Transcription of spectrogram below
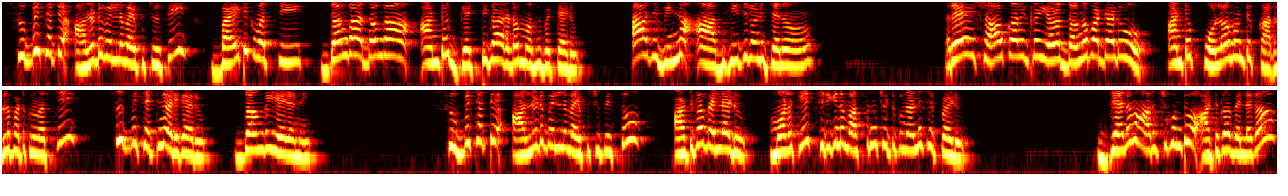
సుబ్బిశెట్టి అల్లుడు వెళ్ళిన వైపు చూసి బయటకు వచ్చి దొంగ దొంగ అంటూ గట్టిగా అరడం మొదలుపెట్టాడు. అది విన్న ఆ వీధిలోని జనం రే షావుకారింట్లో ఎవడో దొంగ పడ్డాడు అంటూ పొలం అంటూ కర్రలు పట్టుకుని వచ్చి సుబ్బిశెట్టిని అడిగారు. దొంగ ఏడని. సుబ్బిశెట్టి అల్లుడు వెళ్ళిన వైపు చూపిస్తూ అటుగా వెళ్ళాడు. మొలకి చిరిగిన వస్త్రం చుట్టుకున్నానని చెప్పాడు. జనం అరుచుకుంటూ అటుగా వెళ్ళగా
